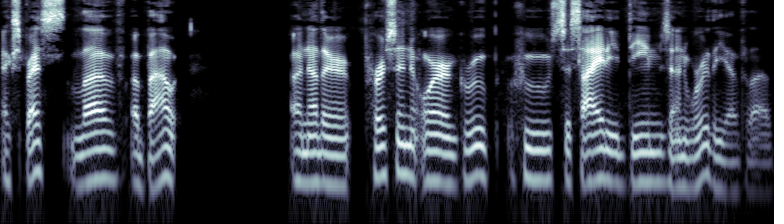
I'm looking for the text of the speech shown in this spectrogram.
Express love about another person or group who society deems unworthy of love.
